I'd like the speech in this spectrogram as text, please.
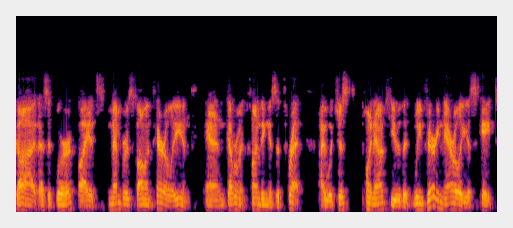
God, as it were, by its members voluntarily and, and government funding is a threat. I would just point out to you that we very narrowly escaped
